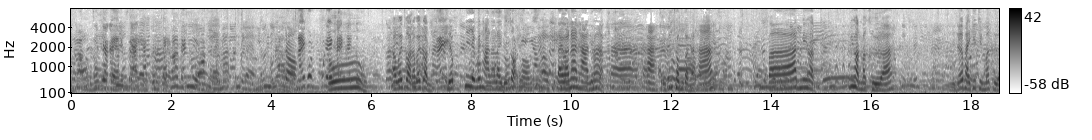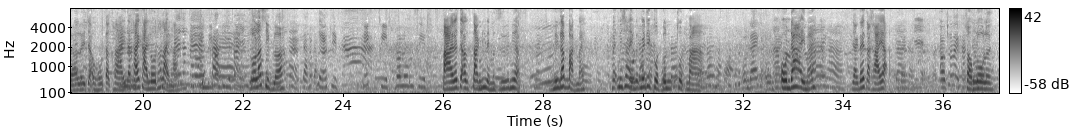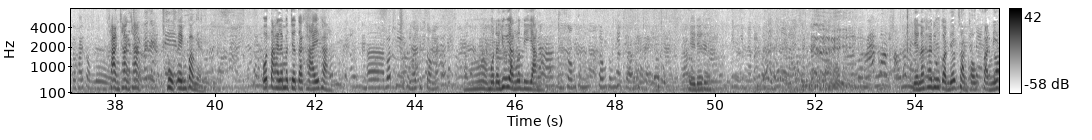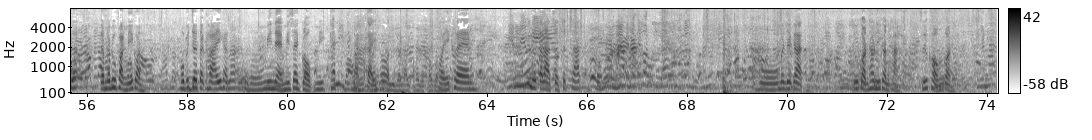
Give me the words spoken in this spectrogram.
ไหนคนผู้ใดโอ้ขายไข่ตุ๋น เอาไว้ก่อนเอาไว้ก่อน เดี๋ยวพี่ยังไม่ทานอะไรเดี๋ยวเสาะท้อง แต่ว่าน่าทานมากค่ะเดี๋ยวพี่ชมก่อนนะคะปาดมีหอดมีหอดมะเขือนี่เด้อใครคิดถึงมะเขือเลยจะโอ้โหตะไคร้ตะไคร้ขายโลเท่าไหร่คะโลละสิบเหรอจากมะเขือสิบพริกสิบบะลุมสิบตายแล้วจะเอาตังค์ที่ไหนมาซื้อเนี่ยมีรับบัตรไหมไม่ไม่ใช่ไม่ไม่ได้กดเงินสดมา โอนได้ค่ะโอนได้โอนได้ไหมได้ค่ะอยากได้ตะไคร้อะได้ค่ะ เอาเท่าไหร่คะสองโลเลยตัวไข่สองโลช่างช่างช่างปลูกเองเปล่าเนี่ยโอ้ตายแล้วมาเจอตะไคร้ค่ะเอ่อรถดีถุงละสิบสองนะคะโอ้หมดอายุยังรถดียังสองถุงสองถุงยี่สิบสองค่ะเดี๋ยวเดี๋ยวเดี๋ยวเดี๋ยวนะคะดูก่อนเดี๋ยวสั่งของฝั่งนี้แล้วแต่มาดูฝั่งนี้ก่อนพอไปเจอตะไคร้ค่ะนะโอ้โหมีแหนมมีไส้กรอกมีแคบหนังไก่ทอดหอยแครง อุ้ยในตลาดสดชัดๆ โอ้โห บรรยากาศ ดูก่อนเท่านี้ก่อนค่ะ ซื้อของก่อน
